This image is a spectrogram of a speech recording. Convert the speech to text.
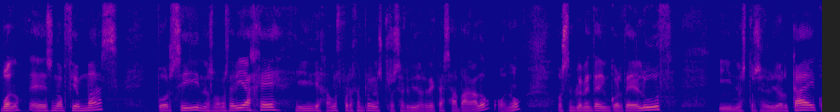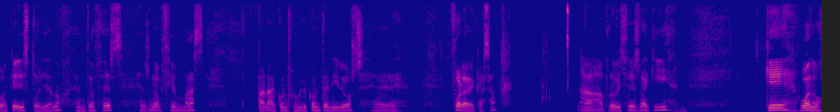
bueno, es una opción más por si nos vamos de viaje y dejamos, por ejemplo, nuestro servidor de casa apagado o no, o simplemente hay un corte de luz y nuestro servidor cae, cualquier historia, ¿no? Entonces es una opción más para consumir contenidos eh, fuera de casa. Ah, aprovecho desde aquí que, bueno,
